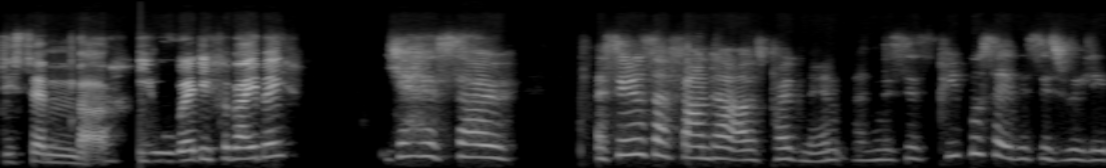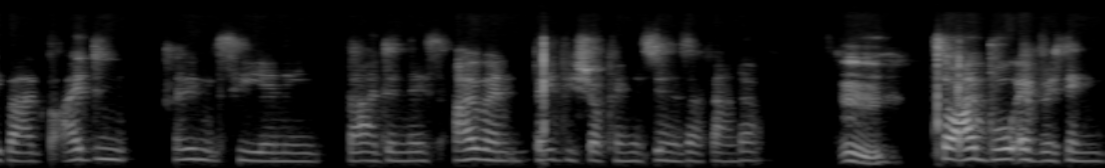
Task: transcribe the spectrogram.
December. Are you all ready for baby? Yeah, so as soon as I found out I was pregnant, and this is people say this is really bad, but I didn't I didn't see any bad in this. I went baby shopping as soon as I found out. Mm. So I bought everything.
